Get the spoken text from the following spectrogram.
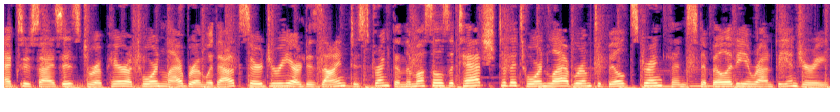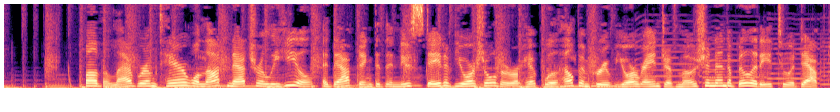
Exercises to repair a torn labrum without surgery are designed to strengthen the muscles attached to the torn labrum to build strength and stability around the injury. While the labrum tear will not naturally heal, adapting to the new state of your shoulder or hip will help improve your range of motion and ability to adapt.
